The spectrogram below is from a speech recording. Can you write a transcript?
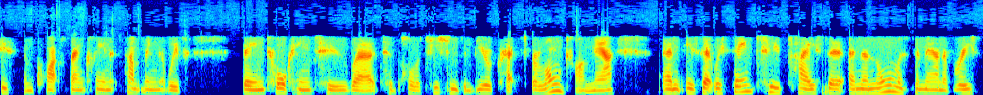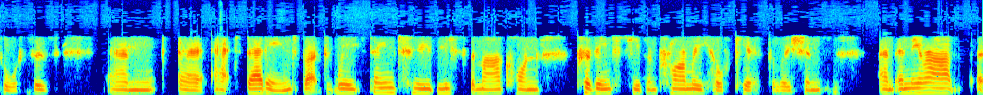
system, quite frankly, and it's something that we've been talking to uh, to politicians and bureaucrats for a long time now, um, is that we seem to place a, an enormous amount of resources um, uh, at that end, but we seem to miss the mark on preventative and primary healthcare solutions. Um, and there are uh,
